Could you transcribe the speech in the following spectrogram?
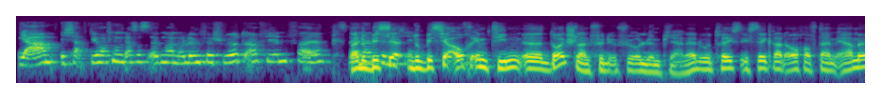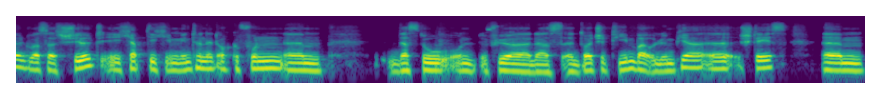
ja, ich habe die Hoffnung, dass es irgendwann olympisch wird, auf jeden Fall. Weil du bist ja, du bist ja auch im Team äh, Deutschland für, für Olympia. Ne? Du trägst, ich sehe gerade auch auf deinem Ärmel, du hast das Schild. Ich habe dich im Internet auch gefunden, ähm, dass du und für das äh, deutsche Team bei Olympia äh, stehst. Ähm,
